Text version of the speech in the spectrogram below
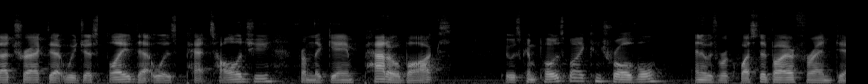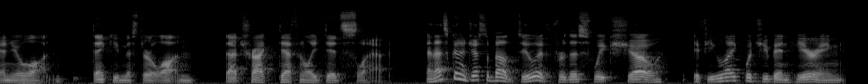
That track that we just played, that was Patology from the game Pato Box. It was composed by Controvel and it was requested by our friend Daniel Lawton. Thank you, Mr. Lawton. That track definitely did slap. And that's going to just about do it for this week's show. If you like what you've been hearing,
